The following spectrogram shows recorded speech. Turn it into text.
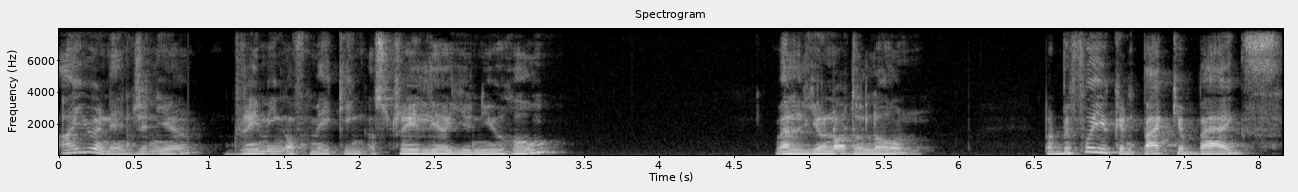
Are you an engineer dreaming of making Australia your new home? Well, you're not alone. But before you can pack your bags,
